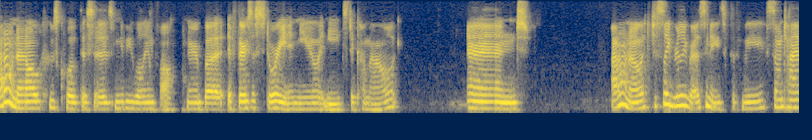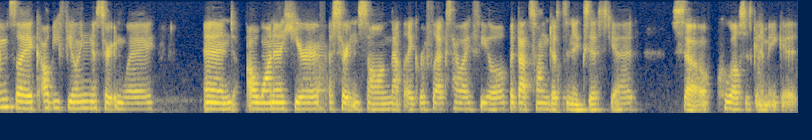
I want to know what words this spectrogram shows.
I don't know whose quote this is, maybe William Faulkner, but if there's a story in you, it needs to come out. And I don't know, it just like really resonates with me. Sometimes, like, I'll be feeling a certain way and I'll want to hear a certain song that like reflects how I feel, but that song doesn't exist yet. So who else is going to make it?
